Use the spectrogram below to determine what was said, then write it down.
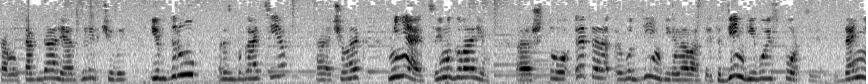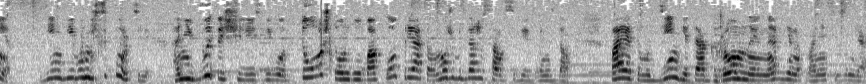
там, и так далее, отзывчивый. И вдруг, разбогатев, э, человек меняется. И мы говорим, э, что это э, вот деньги виноваты, это деньги его испортили. Да нет, деньги его не испортили. Они вытащили из него то, что он глубоко прятал. Может быть, даже сам себе этого не знал. Поэтому деньги это огромная энергия на планете Земля.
